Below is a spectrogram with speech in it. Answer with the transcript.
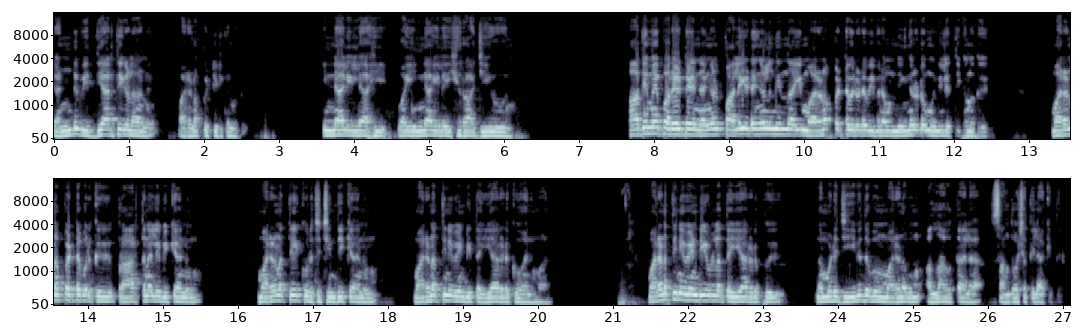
രണ്ട് വിദ്യാർത്ഥികളാണ് മരണപ്പെട്ടിരിക്കുന്നത്. ഇന്നാലില്ലാഹി വ ഇന്നാ ഇലൈഹി ആദ്യമേ പറയട്ടെ ഞങ്ങൾ പലയിടങ്ങളിൽ നിന്നായി മരണപ്പെട്ടവരുടെ വിവരം നിങ്ങളുടെ മുന്നിൽ എത്തിക്കുന്നത് മരണപ്പെട്ടവർക്ക് പ്രാർത്ഥന ലഭിക്കാനും മരണത്തെക്കുറിച്ച് ചിന്തിക്കാനും മരണത്തിന് വേണ്ടി തയ്യാറെടുക്കുവാനുമാണ്. മരണത്തിന് വേണ്ടിയുള്ള തയ്യാറെടുപ്പ് നമ്മുടെ ജീവിതവും മരണവും അള്ളാഹു താല സന്തോഷത്തിലാക്കി തരും.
